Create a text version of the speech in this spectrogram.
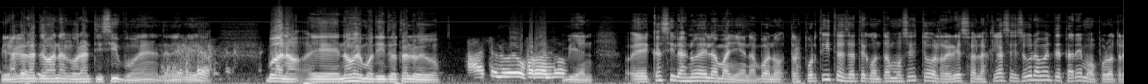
Mirá que ahora te van a cobrar anticipo, ¿eh? Tenés que... Bueno, eh, nos vemos, Tito. Hasta luego. Hasta luego, Fernando. Bien, eh, casi las 9 de la mañana. Bueno, transportistas, ya te contamos esto, el regreso a las clases. Seguramente estaremos por otras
